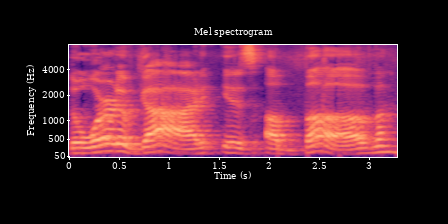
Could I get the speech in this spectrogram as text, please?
The Word of God is above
